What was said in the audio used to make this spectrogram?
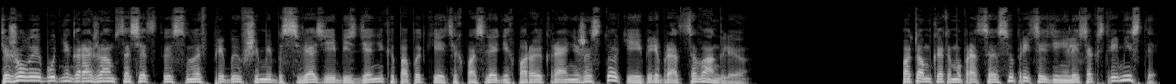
Тяжелые будни горожан в соседстве с вновь прибывшими без связи и без денег и попытки этих последних порой крайне жестокие перебраться в Англию. Потом к этому процессу присоединились экстремисты,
